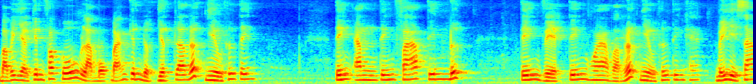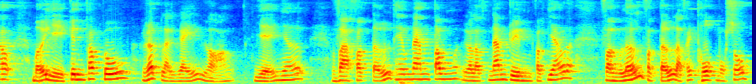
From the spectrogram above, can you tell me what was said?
Và bây giờ kinh pháp cú là một bản kinh được dịch ra rất nhiều thứ tiếng. Tiếng anh tiếng pháp tiếng đức tiếng việt tiếng hoa và rất nhiều thứ tiếng khác. Bởi vì sao? Bởi vì kinh pháp cú rất là gãy gọn dễ nhớ. Và phật tử theo nam tông gọi là nam truyền phật giáo đó phần lớn phật tử là phải thuộc một số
